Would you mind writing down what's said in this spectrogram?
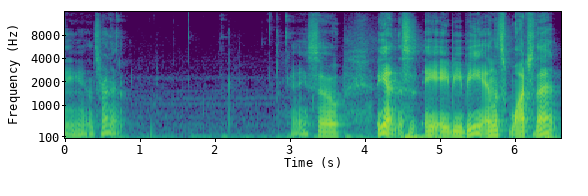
And let's run it. Okay, so again, this is AABB, and let's watch that.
